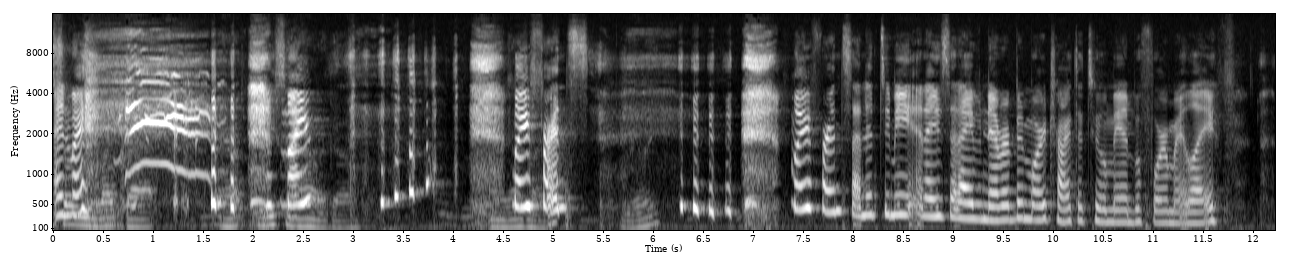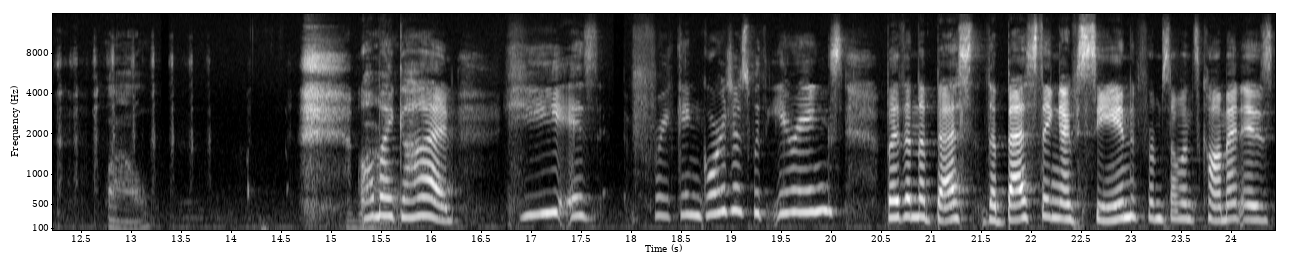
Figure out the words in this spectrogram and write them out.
I and my like. Yeah, at least a My- my friends Really? my friend sent it to me and I said I've never been more attracted to a man before in my life. Wow. Oh my god. He is freaking gorgeous with earrings. But then the best the best thing I've seen from someone's comment is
